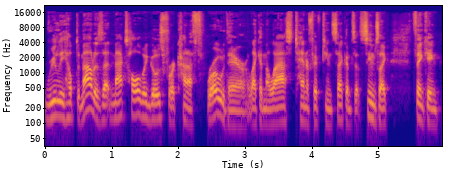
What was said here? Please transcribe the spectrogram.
really helped him out is that Max Holloway goes for a kind of throw there, like in the last 10 or 15 seconds. It seems like thinking,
